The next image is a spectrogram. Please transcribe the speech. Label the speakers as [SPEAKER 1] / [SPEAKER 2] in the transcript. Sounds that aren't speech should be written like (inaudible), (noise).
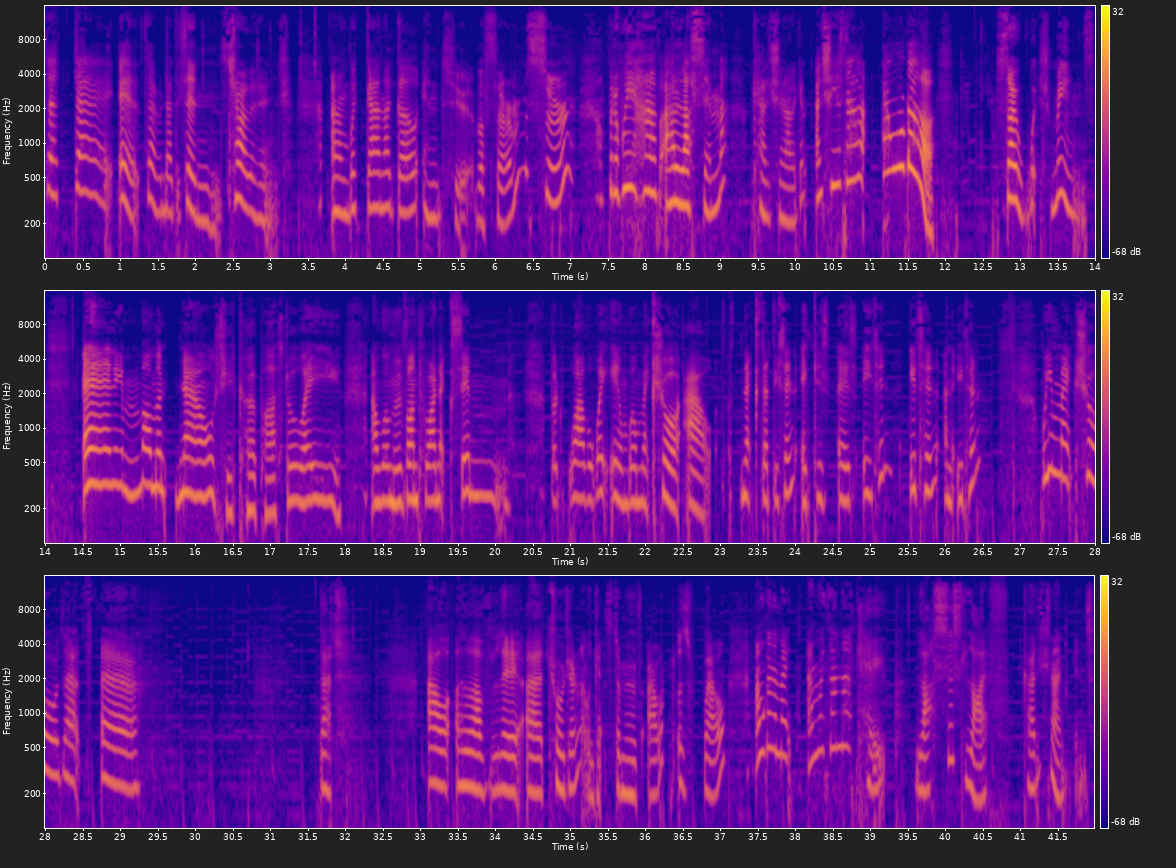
[SPEAKER 1] Today is Seven Deadly Sins Challenge. And we're gonna go into the Sims soon. But we have our last sim, Candy Shenanigan, and she is now elder. So, which means any moment now she could pass away. And we'll move on to our next sim. But while we're waiting, we'll make sure our next deadly sin is, is eaten, eaten, and eaten. We make sure that uh, that our lovely uh, children gets to move out as well. And we're gonna make and we're gonna keep Lass's life, Candy Shenanigans.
